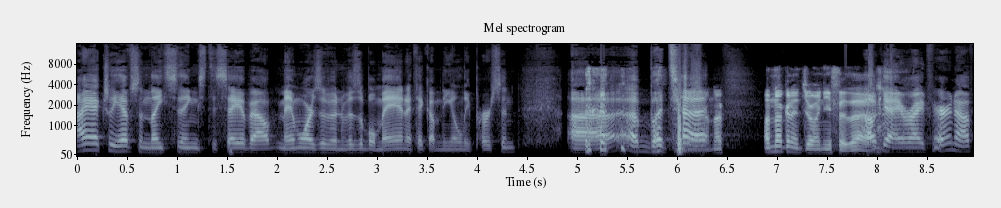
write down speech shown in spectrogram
I actually have some nice things to say about Memoirs of an Invisible Man. I think I'm the only person, uh, uh, but uh, Yeah, I'm not, I'm not going to join you for that. Okay, right, fair enough.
